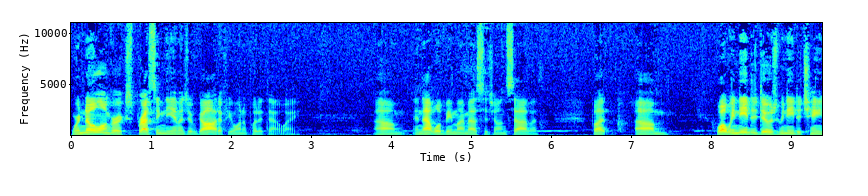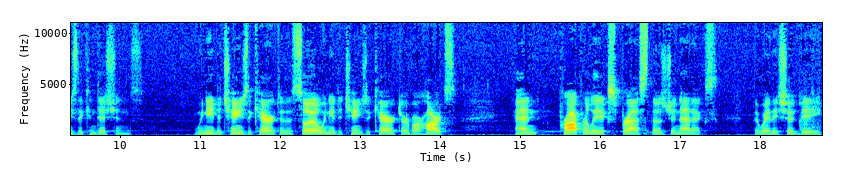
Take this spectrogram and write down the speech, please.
We're no longer expressing the image of God, if you want to put it that way. Um, and that will be my message on Sabbath. But um, what we need to do is we need to change the conditions. We need to change the character of the soil. We need to change the character of our hearts and properly express those genetics the way they should be.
